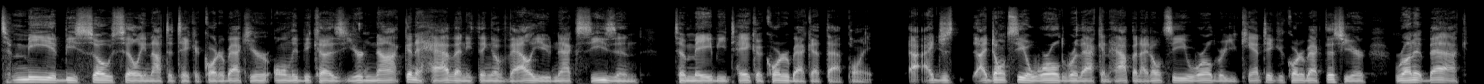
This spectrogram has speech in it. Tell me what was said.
to me it'd be so silly not to take a quarterback here only because you're not going to have anything of value next season to maybe take a quarterback at that point. I just I don't see a world where that can happen. I don't see a world where you can't take a quarterback this year, run it back,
